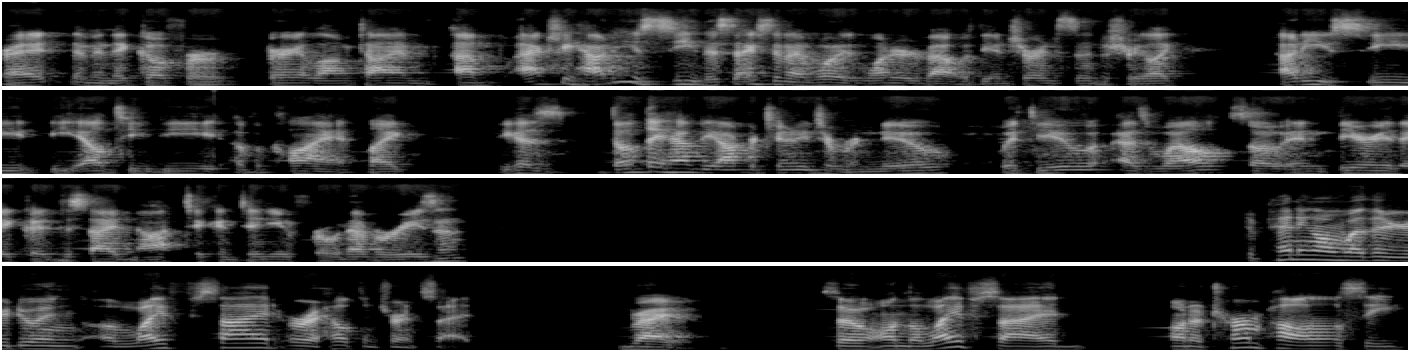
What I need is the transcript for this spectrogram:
right? I mean, they go for a very long time. Um, actually, how do you see this? Is actually, I've always wondered about with the insurance industry. Like, how do you see the LTV of a client? Like, because don't they have the opportunity to renew with you as well? So in theory, they could decide not to continue for whatever reason. Depending on whether you're doing a life side or a health insurance side. Right. So on the life side, on a term policy,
